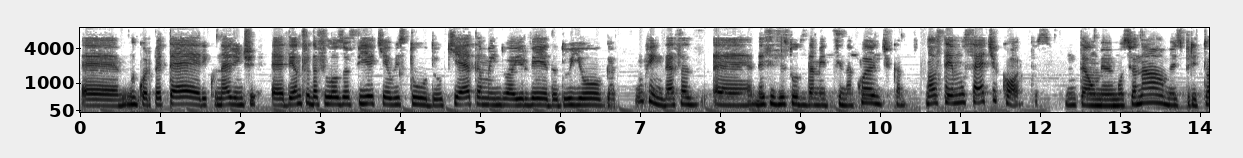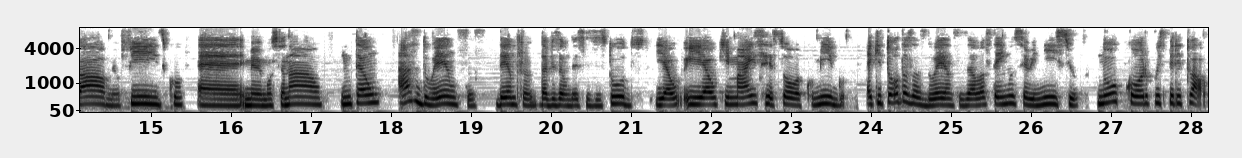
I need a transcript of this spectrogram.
é, um corpo etérico, né? A gente, é, dentro da filosofia que eu estudo, que é também do Ayurveda, do Yoga, enfim, dessas, é, desses estudos da medicina quântica, nós temos sete corpos. Então, meu emocional, meu espiritual, meu físico, é, meu emocional. Então, as doenças, dentro da visão desses estudos, e é, e é o que mais ressoa comigo, é que todas as doenças elas têm o seu início no corpo espiritual,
